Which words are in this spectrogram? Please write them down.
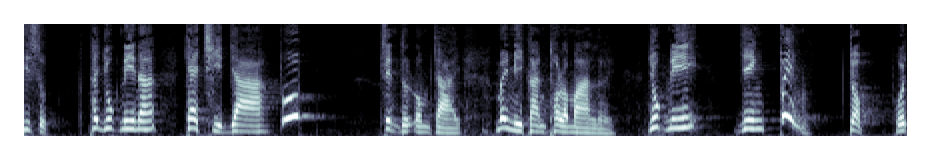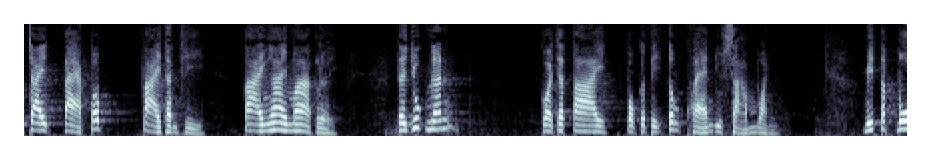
ที่สุด ถ้ายุคนี้นะ แค่ฉีดยาปุ๊บสิ้นลมใจไม่มีการทรมานเลย ยุคนี้ยิงปิ้งจบหัวใจแตกปุ๊บตายทันที ตายง่ายมากเลย แต่ยุคนั้นกว่าจะตายปกติต้องแขวนอยู่สามวัน มีตะปู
